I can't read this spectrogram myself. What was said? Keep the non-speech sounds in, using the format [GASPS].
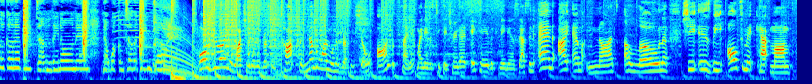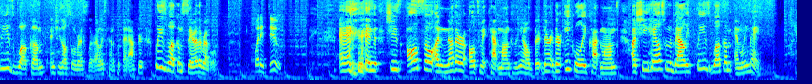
never gonna be done. Lean on in. Now welcome to the kingdom. Bonjour, you're watching Women's Wrestling Talk, the number one women's wrestling show on the planet. My name is TK Trinidad, aka the Canadian Assassin, and I am not alone. She is the ultimate cat mom. Please welcome, and she's also a wrestler. I always kind of put that after. Please welcome Sarah the Rebel. What it do? And [LAUGHS] she's also another ultimate cat mom because you know they're they're, they're equally cat moms. Uh, she hails from the valley. Please welcome Emily Mae.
